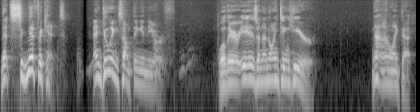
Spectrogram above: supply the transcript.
that's significant and doing something in the earth. Well there is an anointing here. Nah, I don't like that.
